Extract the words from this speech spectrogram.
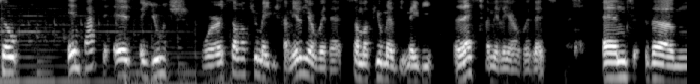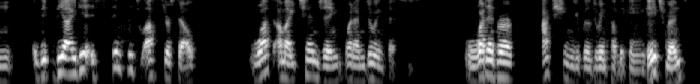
So impact is a huge word. Some of you may be familiar with it. Some of you may be, may be less familiar with it. And the, um, the, the idea is simply to ask yourself, what am I changing when I'm doing this? Whatever action you will do in public engagement,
